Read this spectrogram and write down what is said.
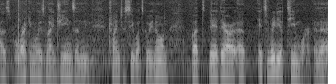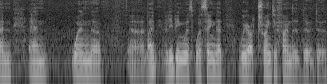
as working with my genes and mm-hmm. trying to see what's going on but they, they are, uh, it's really a teamwork. And, and, and when uh, uh, was, was saying that we are trying to find the, the, the,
